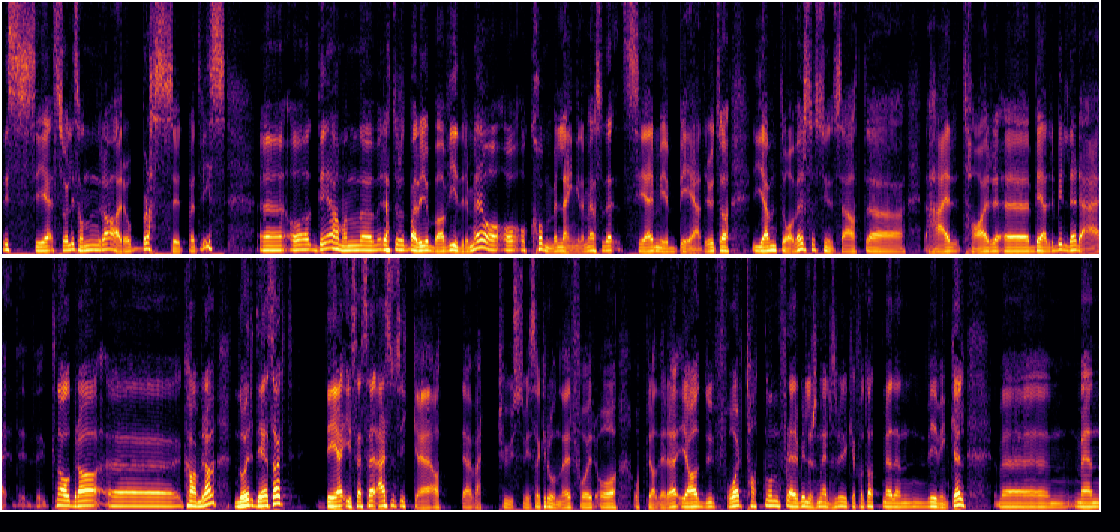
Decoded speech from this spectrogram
De ser så litt sånn rare og blasse ut på et vis. Eh, og det har man eh, rett og slett bare jobba videre med og, og, og komme lenger med, så det ser mye bedre ut. Så jevnt over så syns jeg at uh, det her tar uh, bedre bilder. Det er knallbra uh, kamera. Når det er sagt, det i seg selv Jeg syns ikke at det er verdt tusenvis av kroner for å oppgradere. Ja, du får tatt noen flere bilder som ellers ville ikke få tatt med den vidvinkel, men,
